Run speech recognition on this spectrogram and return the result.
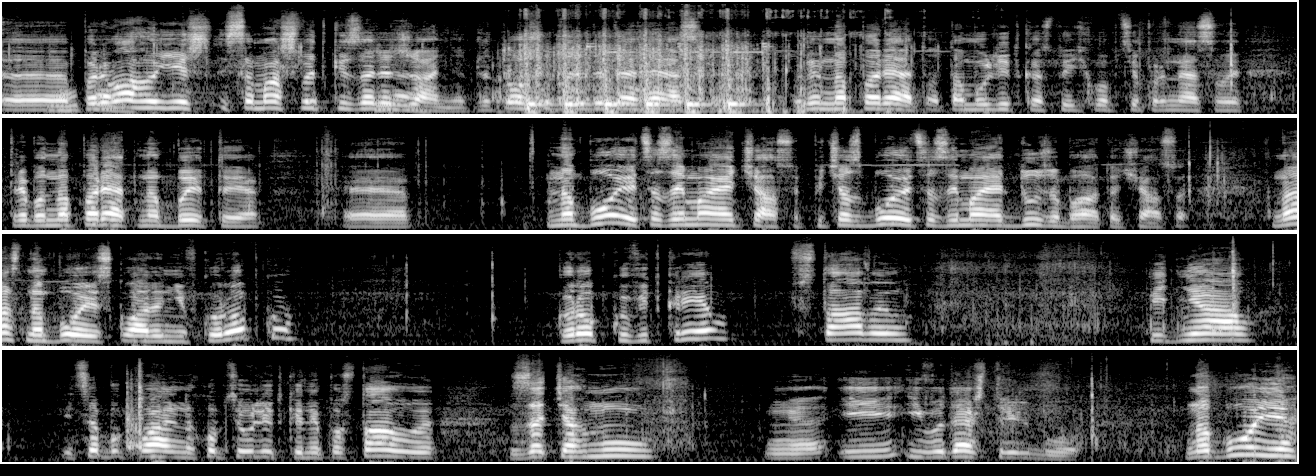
Е, Перевагою є сама швидкість заряджання. Для того, щоб зарядити ГЕС, вони наперед, там улітка стоїть, хлопці принесли, треба наперед набити е, набої, це займає часу. Під час бою це займає дуже багато часу. У нас набої складені в коробку, коробку відкрив, вставив, підняв. І це буквально хлопці улітки не поставили, затягнув е, і, і ведеш стрільбу. Набої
